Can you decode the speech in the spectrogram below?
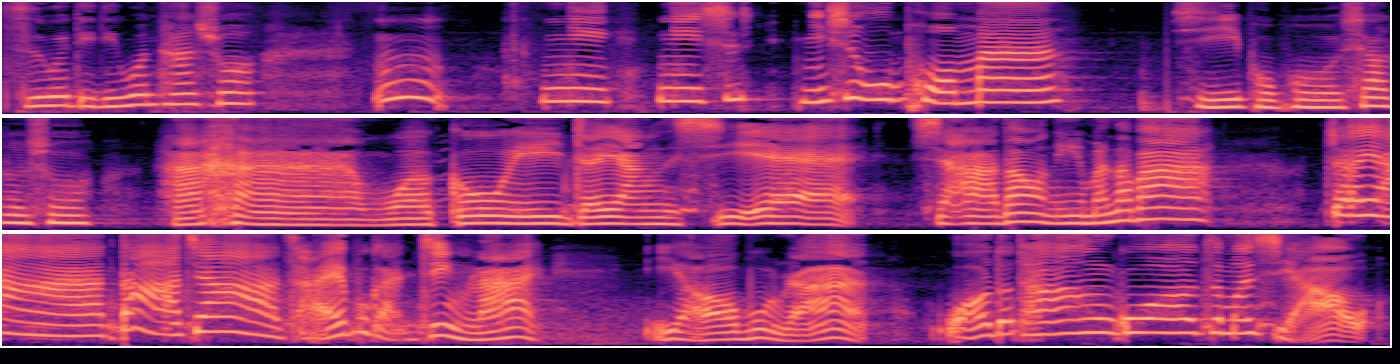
刺猬弟弟问他说：“嗯，你你是你是巫婆吗？”蜥蜴婆婆笑着说：“哈哈，我故意这样写。”吓到你们了吧？这样啊，大家才不敢进来。要不然，我的汤锅这么小，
